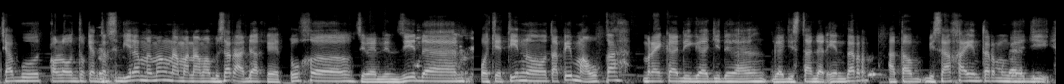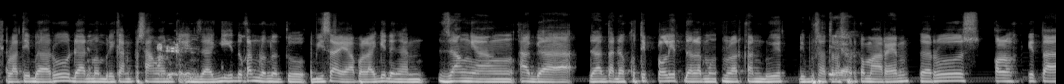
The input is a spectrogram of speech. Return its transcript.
cabut. Kalau untuk yang tersedia memang nama-nama besar ada kayak Tuchel, Zinedine Zidane, Pochettino. Tapi maukah mereka digaji dengan gaji standar Inter atau bisakah Inter menggaji pelatih baru dan memberikan pesangon ke Inzaghi itu kan belum tentu bisa ya apalagi dengan Zhang yang agak dalam tanda kutip pelit dalam mengeluarkan duit di bursa transfer yeah. kemarin. Terus kalau kita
